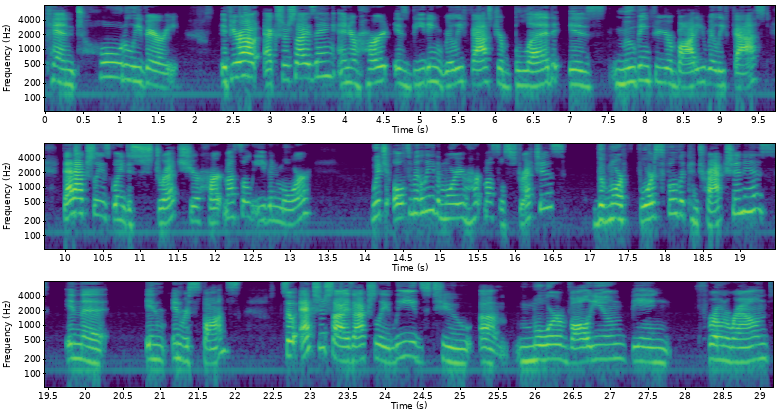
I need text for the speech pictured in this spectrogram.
can totally vary. If you're out exercising and your heart is beating really fast, your blood is moving through your body really fast, that actually is going to stretch your heart muscle even more, which ultimately, the more your heart muscle stretches, the more forceful the contraction is in, the, in, in response. So exercise actually leads to um, more volume being thrown around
